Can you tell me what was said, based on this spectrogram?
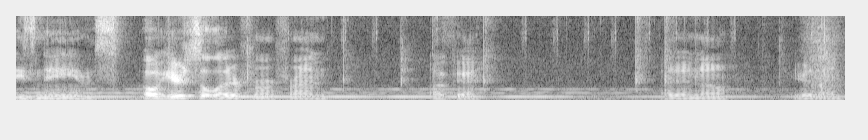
These names. Oh, here's a letter from a friend. Okay. I didn't know. Here then.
